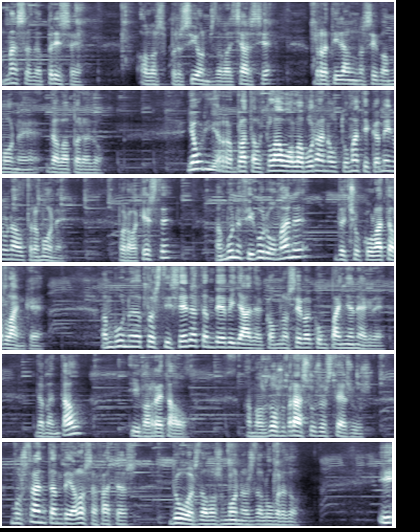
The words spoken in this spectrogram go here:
massa de pressa a les pressions de la xarxa retirant la seva mona de l'aparador. Jo hauria reblat el clau elaborant automàticament una altra mona, però aquesta amb una figura humana de xocolata blanca, amb una pastissera també avillada com la seva companya negra, davantal i barret alt, amb els dos braços estesos, mostrant també a les safates dues de les mones de l'obrador. I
